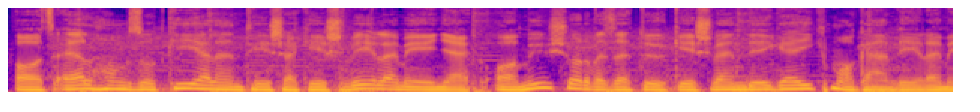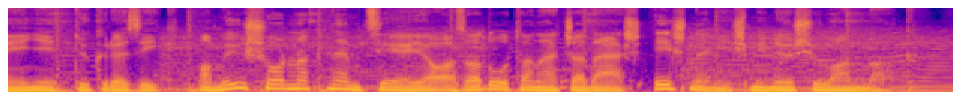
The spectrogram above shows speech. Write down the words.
Az elhangzott kijelentések és vélemények a műsorvezetők és vendégeik magánvéleményét tükrözik. A műsornak nem célja az adótanácsadás, és nem is minősül annak.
